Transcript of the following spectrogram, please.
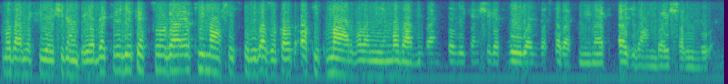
madármegfigyelés iránt érdeklődőket szolgálja ki, másrészt pedig azokat, akik már valamilyen madárvidányi tevékenységet végezve szeretnének ez irányba is elindulni.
